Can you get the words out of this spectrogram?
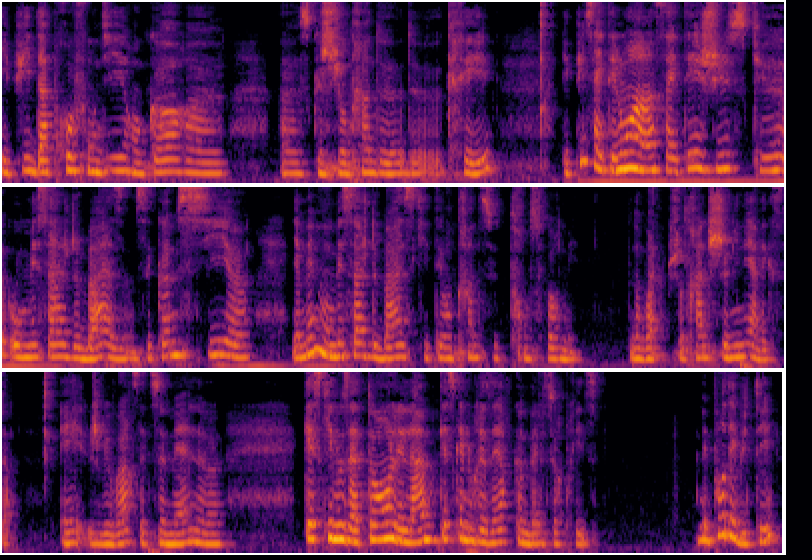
et puis d'approfondir encore euh, ce que je suis en train de, créer. Et puis ça a été loin, hein, ça a été jusqu'au message de base. C'est comme si il y a même mon message de base qui était en train de se transformer. Donc voilà, je suis en train de cheminer avec ça. Et je vais voir cette semaine euh, qu'est-ce qui nous attend, les lames, qu'est-ce qu'elles nous réservent comme belle surprise. Mais pour débuter,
